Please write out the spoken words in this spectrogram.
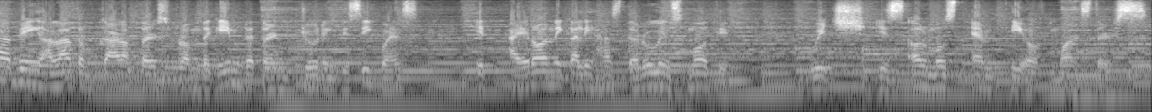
Having a lot of characters from the game return during the sequence, it ironically has the ruins motif, which is almost empty of monsters.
